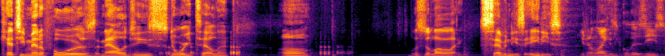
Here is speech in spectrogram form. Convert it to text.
catchy metaphors, analogies, storytelling. Um, listen to a lot of like seventies, eighties. You don't like glizzies?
